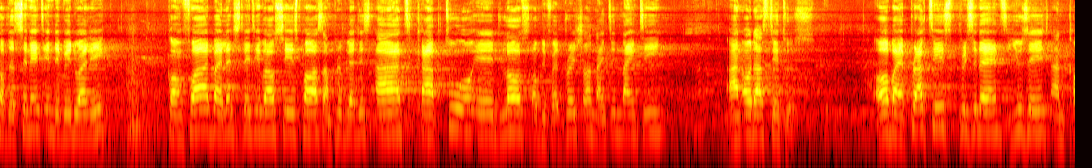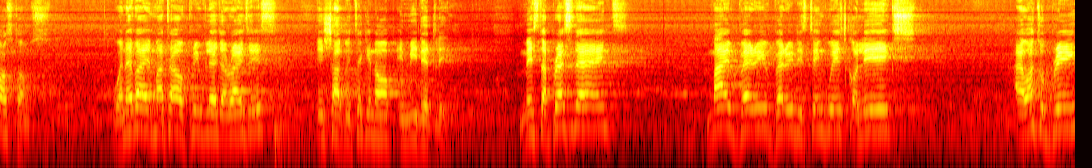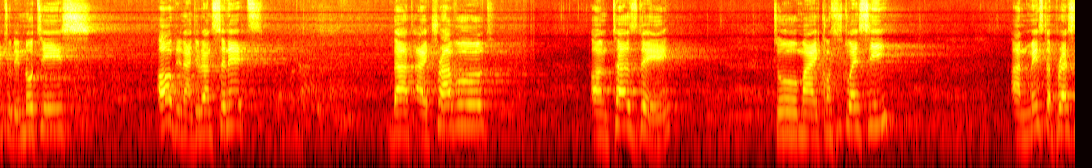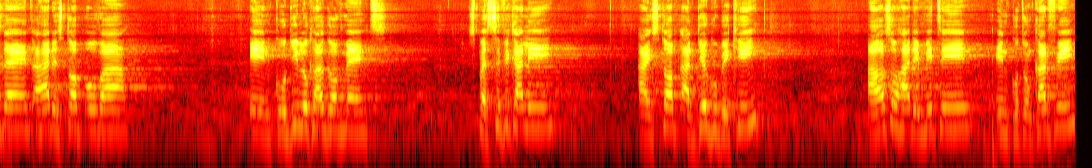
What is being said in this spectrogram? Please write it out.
of the Senate individually, conferred by Legislative Houses Powers and Privileges Act, Cap 208, Laws of the Federation 1990, and other status, or by practice, precedents, usage, and customs. Whenever a matter of privilege arises, it shall be taken up immediately. Mr. President, my very, very distinguished colleagues, I want to bring to the notice of the Nigerian Senate that I traveled on Thursday to my constituency. And Mr. President, I had a stopover in Kogi local government. Specifically, I stopped at Gegubeki. I also had a meeting in Kotonkarfe.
